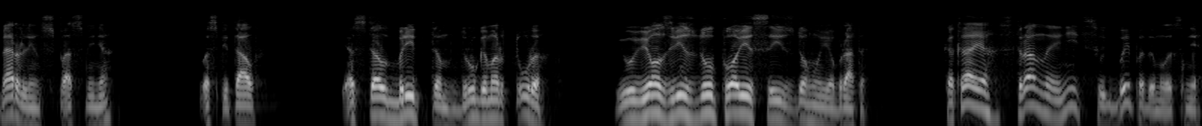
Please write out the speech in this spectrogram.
Мерлин спас меня, воспитал. Я стал бриттом, другом Артура, и увел звезду Повиса из дома ее брата. Какая странная нить судьбы, подумалось мне,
